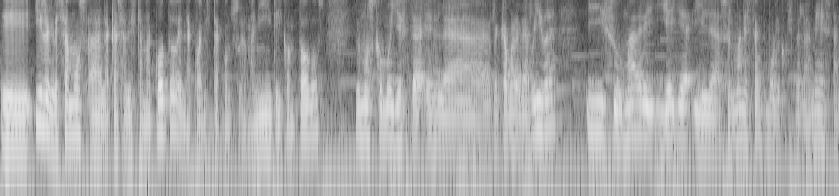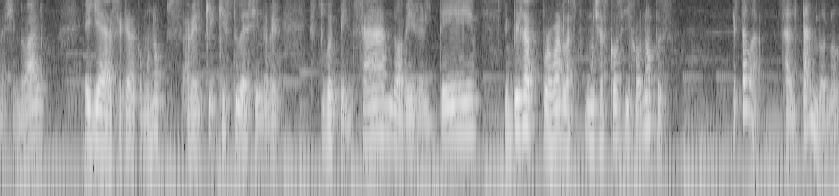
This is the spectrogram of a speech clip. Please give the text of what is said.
eh, y regresamos a la casa de esta Makoto, en la cual está con su hermanita y con todos. Vemos como ella está en la recámara de arriba y su madre y ella y su hermana están como recogiendo la mesa, están haciendo algo. Ella se queda como, no, pues a ver, ¿qué, qué estuve haciendo? A ver, estuve pensando, a ver, grité. Empieza a probar las muchas cosas y dijo, no, pues estaba saltando, ¿no?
